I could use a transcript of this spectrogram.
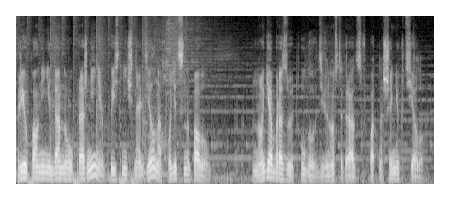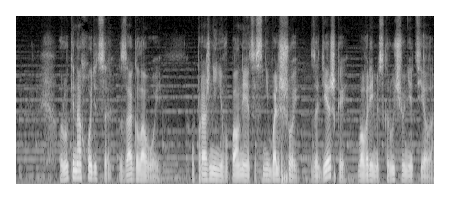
При выполнении данного упражнения поясничный отдел находится на полу, Ноги образуют угол в 90 градусов по отношению к телу. Руки находятся за головой. Упражнение выполняется с небольшой задержкой во время скручивания тела.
